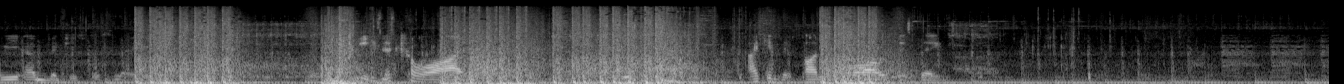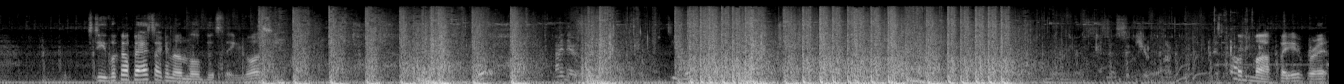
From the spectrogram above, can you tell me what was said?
We have bitches to slay. Jesus Christ. I can unwall this thing. Steve, look how fast I can unload this thing. You wanna see? I know. I'm my favorite.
